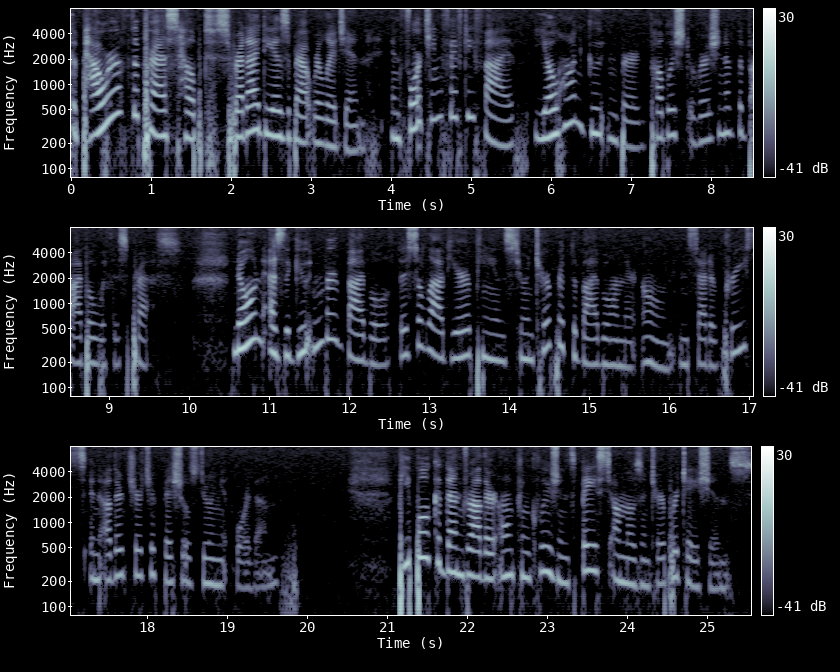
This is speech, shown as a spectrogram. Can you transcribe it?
The power of the press helped spread ideas about religion. In 1455, Johann Gutenberg published a version of the Bible with his press. Known as the Gutenberg Bible, this allowed Europeans to interpret the Bible on their own instead of priests and other church officials doing it for them. People could then draw their own conclusions based on those interpretations.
